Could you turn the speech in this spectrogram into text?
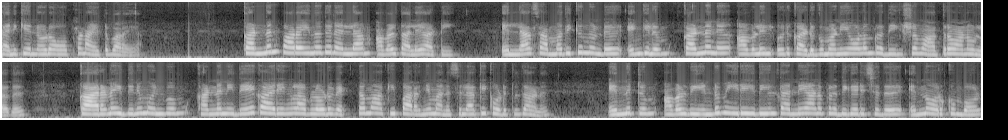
തനിക്ക് എന്നോട് ഓപ്പണായിട്ട് പറയാം. കണ്ണൻ പറയുന്നതിനെല്ലാം അവൾ തലയാട്ടി. എല്ലാം സമ്മതിക്കുന്നുണ്ട് എങ്കിലും കണ്ണന് അവളിൽ ഒരു കടുകുമണിയോളം പ്രതീക്ഷ മാത്രമാണുള്ളത് കാരണം ഇതിനു മുൻപും കണ്ണൻ ഇതേ കാര്യങ്ങൾ അവളോട് വ്യക്തമാക്കി പറഞ്ഞ് മനസ്സിലാക്കി കൊടുത്തതാണ്. എന്നിട്ടും അവൾ വീണ്ടും ഈ രീതിയിൽ തന്നെയാണ് പ്രതികരിച്ചത് എന്നോർക്കുമ്പോൾ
